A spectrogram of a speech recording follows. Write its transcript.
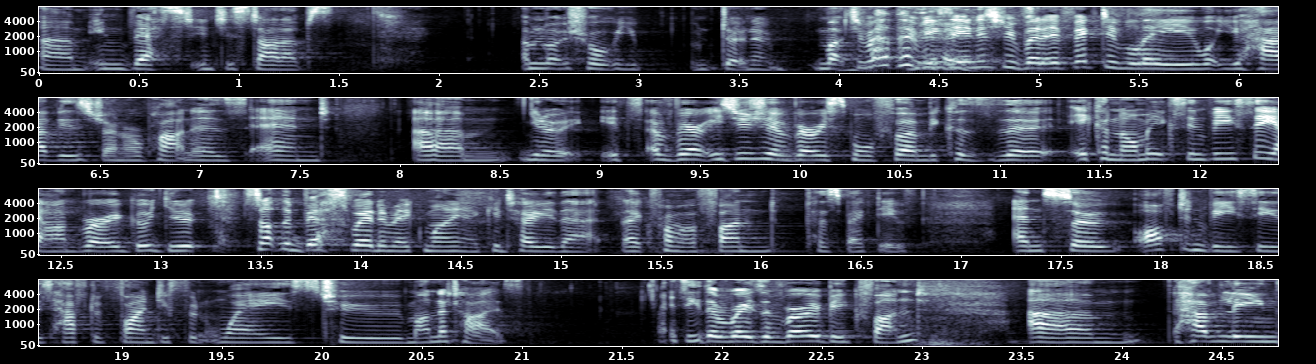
um, invest into startups. I'm not sure you don't know much about the VC industry, but effectively, what you have is general partners and Um, you know, it's a very, it's usually a very small firm because the economics in VC aren't very good. You, it's not the best way to make money. I can tell you that, like from a fund perspective. And so often VCs have to find different ways to monetize. It's either raise a very big fund, um, have lean,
